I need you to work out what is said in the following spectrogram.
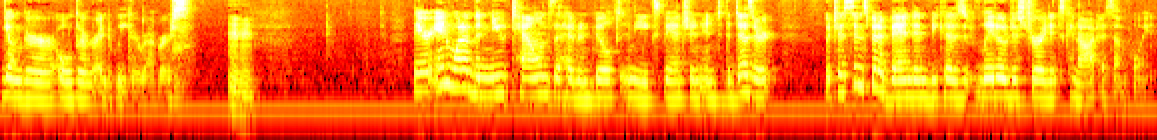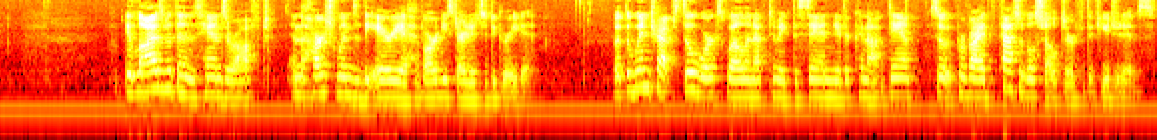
younger, older, and weaker members. Mhm. They are in one of the new towns that had been built in the expansion into the desert, which has since been abandoned because Leto destroyed its qanat at some point. It lies within the Tanzerouft, and the harsh winds of the area have already started to degrade it. But the wind trap still works well enough to make the sand near the qanat damp, so it provides passable shelter for the fugitives.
